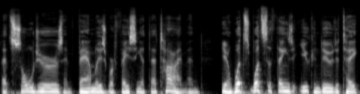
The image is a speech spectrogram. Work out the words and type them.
that soldiers and families were facing at that time. And you know, what's what's the things that you can do to take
